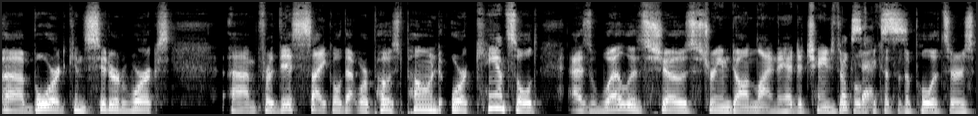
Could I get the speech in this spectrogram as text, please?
uh, board considered works um, for this cycle that were postponed or canceled, as well as shows streamed online. They had to change the Makes rules sense. because of the Pulitzers.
